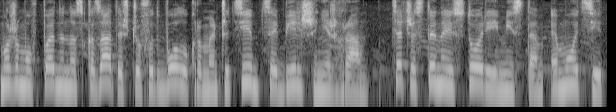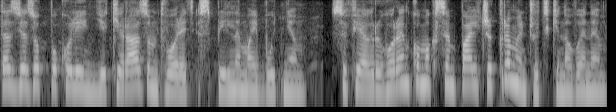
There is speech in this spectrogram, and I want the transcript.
Можемо впевнено сказати, що футбол у Кременчуці це більше ніж гра. Це частина історії міста, емоції та зв'язок поколінь, які разом творять спільне майбутнє. Софія Григоренко, Максим Пальчик, Кременчуцькі новини.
